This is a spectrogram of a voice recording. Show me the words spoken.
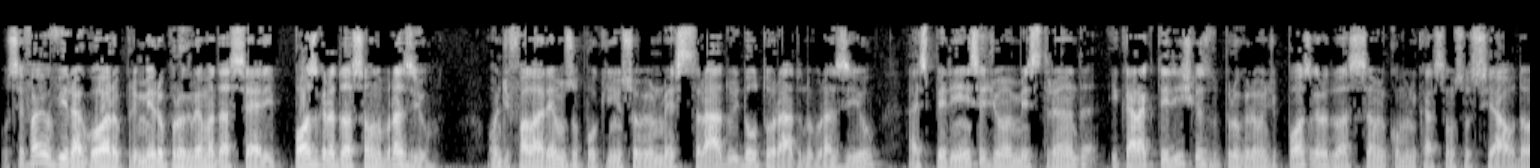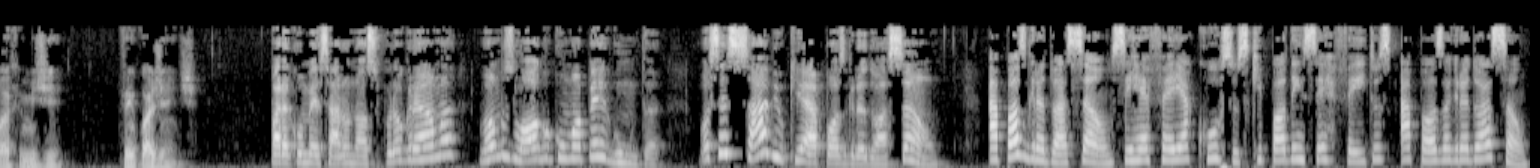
Você vai ouvir agora o primeiro programa da série Pós-Graduação no Brasil, onde falaremos um pouquinho sobre o mestrado e doutorado no Brasil, a experiência de uma mestranda e características do programa de pós-graduação em comunicação social da UFMG. Vem com a gente. Para começar o nosso programa, vamos logo com uma pergunta. Você sabe o que é a pós-graduação? A pós-graduação se refere a cursos que podem ser feitos após a graduação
